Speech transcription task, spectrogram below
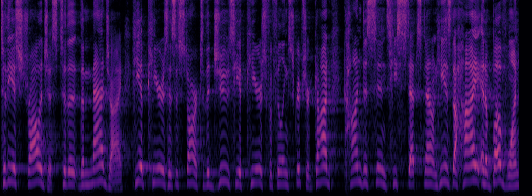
To the astrologists, to the, the magi, he appears as a star. To the Jews, he appears fulfilling scripture. God condescends, he steps down. He is the high and above one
